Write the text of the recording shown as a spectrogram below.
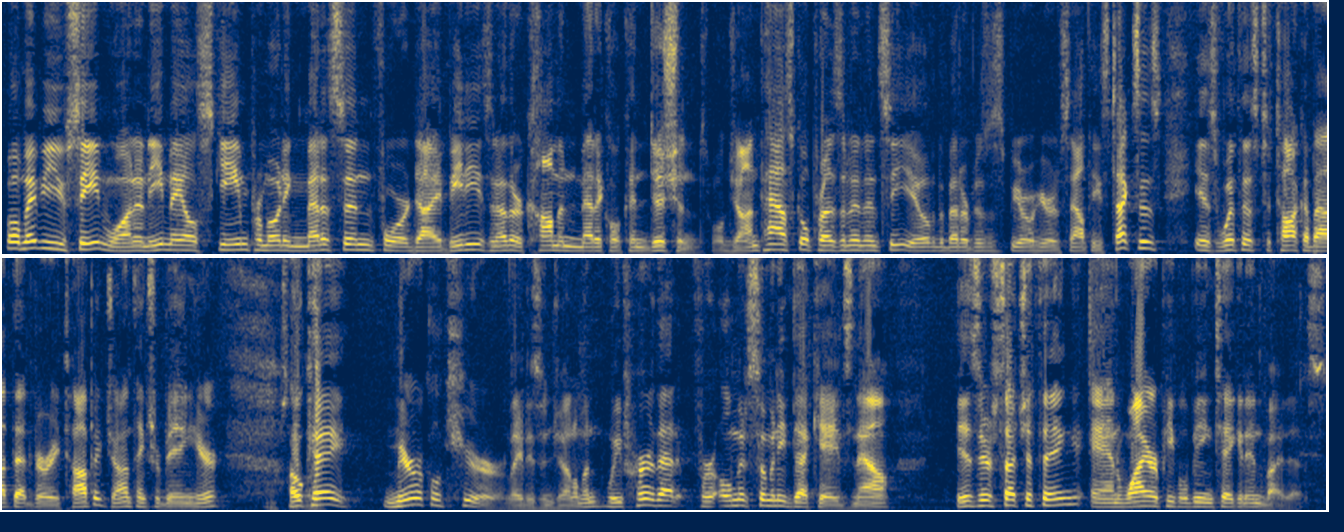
Well, maybe you've seen one an email scheme promoting medicine for diabetes and other common medical conditions. Well, John Paschall, president and CEO of the Better Business Bureau here in Southeast Texas, is with us to talk about that very topic. John, thanks for being here. Absolutely. Okay, miracle cure, ladies and gentlemen. We've heard that for almost so many decades now. Is there such a thing, and why are people being taken in by this?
